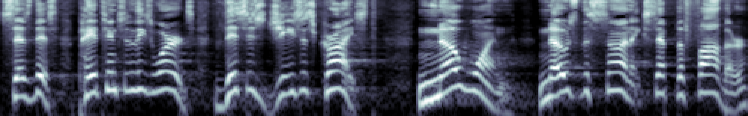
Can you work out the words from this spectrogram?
says this. Pay attention to these words. This is Jesus Christ. No one knows the Son except the Father,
